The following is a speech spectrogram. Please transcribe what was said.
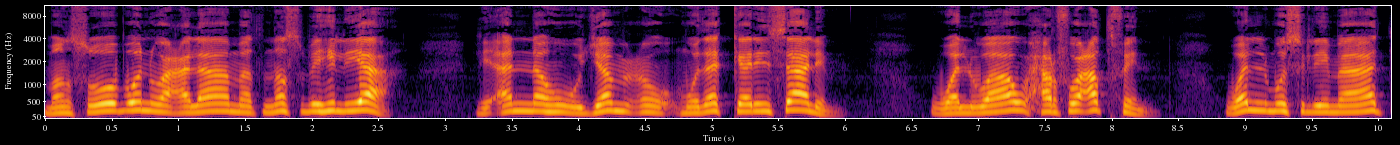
منصوب وعلامة نصبه الياء لأنه جمع مذكر سالم والواو حرف عطف والمسلمات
